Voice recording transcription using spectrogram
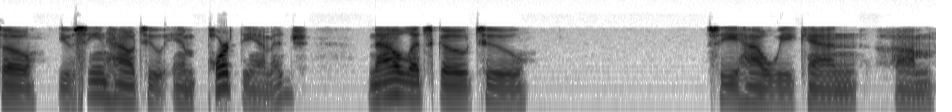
so you've seen how to import the image. Now let's go to see how we can um,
